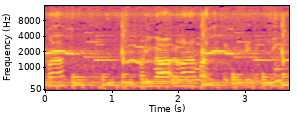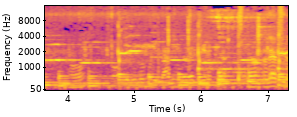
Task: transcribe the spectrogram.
Na? Mariga le mana apa? Oh, ah, kagaya pira.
